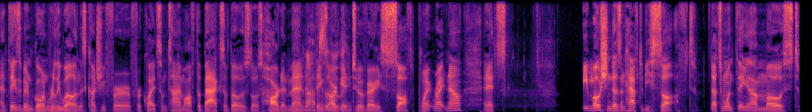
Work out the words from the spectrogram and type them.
And things have been going really well in this country for for quite some time off the backs of those those hardened men, and things are getting to a very soft point right now. And it's emotion doesn't have to be soft. That's one thing I'm most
